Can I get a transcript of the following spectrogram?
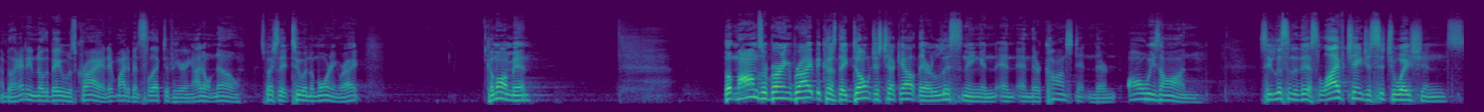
I'd be like, I didn't know the baby was crying. It might have been selective hearing. I don't know. Especially at two in the morning, right? Come on, men. But moms are burning bright because they don't just check out, they're listening and, and, and they're constant and they're always on. See, listen to this life changes situations.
